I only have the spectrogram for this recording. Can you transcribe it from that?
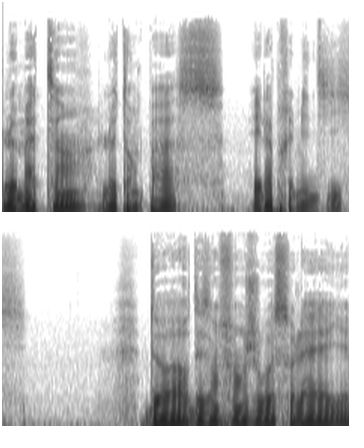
Le matin, le temps passe, et l'après-midi. Dehors, des enfants jouent au soleil,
